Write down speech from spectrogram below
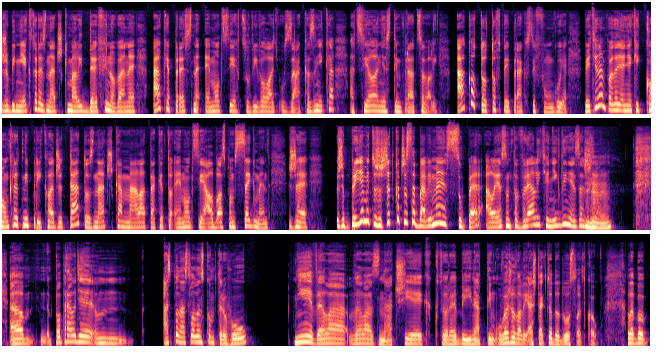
že by niektoré značky mali definované, aké presné emócie chcú vyvolať u zákazníka a cieľene s tým pracovali. Ako toto v tej praxi funguje? Viete nám povedať aj nejaký konkrétny príklad, že táto značka mala takéto emócie, alebo aspoň segment, že že príde mi to, že všetko, čo sa bavíme, je super, ale ja som to v realite nikdy nezažila. Mm-hmm. Um, popravde, um, aspoň na slovenskom trhu nie je veľa, veľa značiek, ktoré by nad tým uvažovali až takto do dôsledkov. Lebo,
